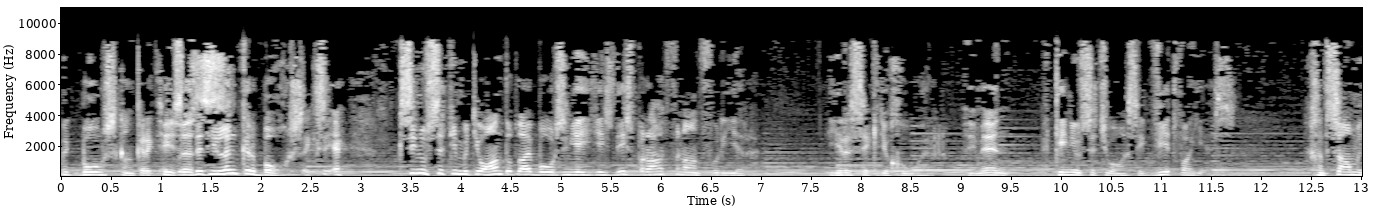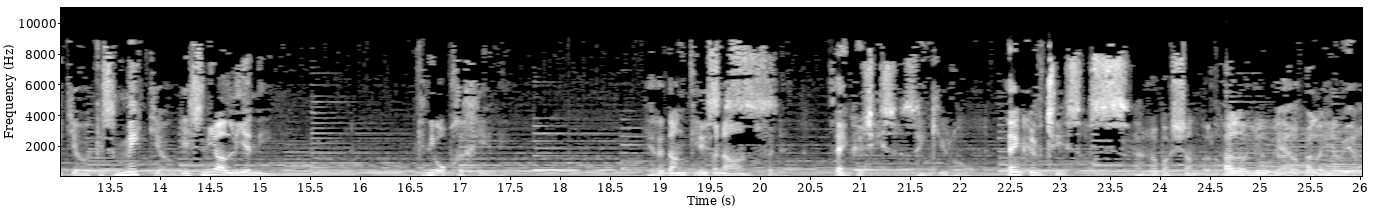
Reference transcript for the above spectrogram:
met borskanker. Ek, ek Jesus. dis die linkerbors ek sê ek, ek sien hoe sit jy met jou hand op daai bors en jy jy's desperaat vanaand voor die Here. Die Here sê ek het jou gehoor. Amen. ek ken jou situasie. Ek weet waar jy is. Ek gaan saam met jou. Ek is met jou. Jy's nie alleen nie. Ek het nie opgegee nie. Here dankie Jesus. vanaand vir dit. Thank you, Jesus. thank you Lord Thank you, Jesus. Hallelujah. Hallelujah.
